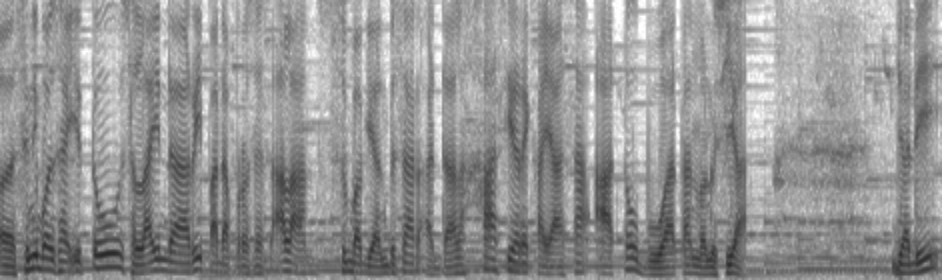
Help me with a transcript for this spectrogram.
eh, seni bonsai itu selain daripada proses alam, sebagian besar adalah hasil rekayasa atau buatan manusia. Jadi,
